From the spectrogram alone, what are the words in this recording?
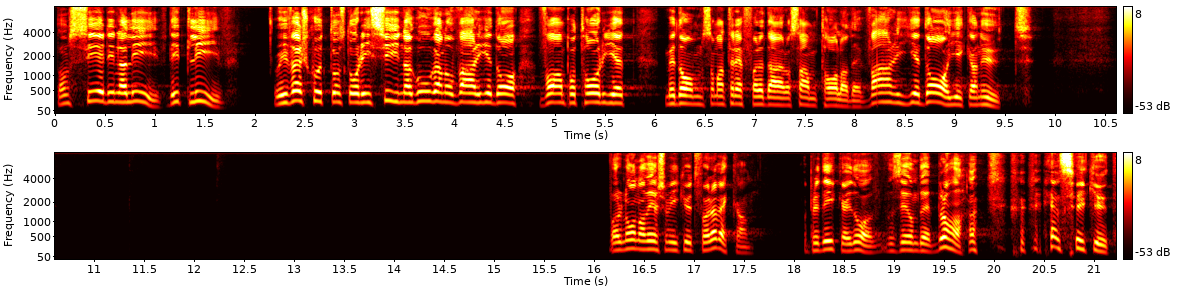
De ser dina liv, ditt liv. Och i vers 17 står det i synagogan och varje dag var han på torget med dem som han träffade där och samtalade. Varje dag gick han ut. Var det någon av er som gick ut förra veckan? Jag predikade idag, vi får se om det är bra. En gick ut.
